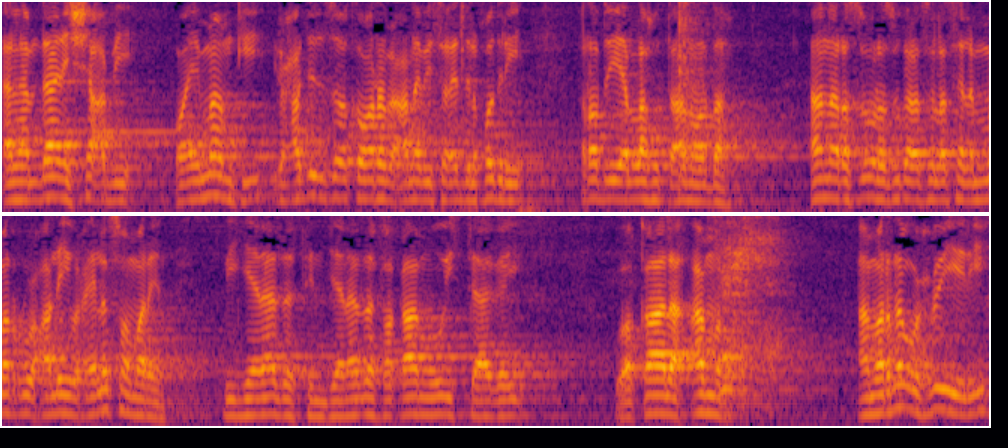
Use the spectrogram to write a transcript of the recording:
alhamdani shacbi waa imaamkii yuxadid isagoo ka warramay can abi saciid alkhudri radia allahu taala arda ana rasul rasulka sl slm maruu calayhi waxay la soo mareen bijanaazatin janaaza faqaama wuu istaagay. Wa qaala camr camarna wuxuu yidhi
